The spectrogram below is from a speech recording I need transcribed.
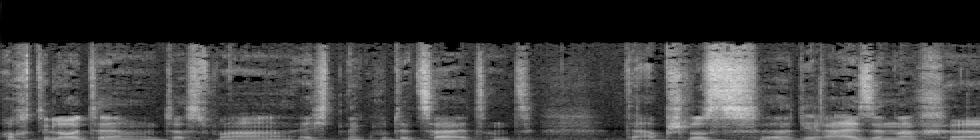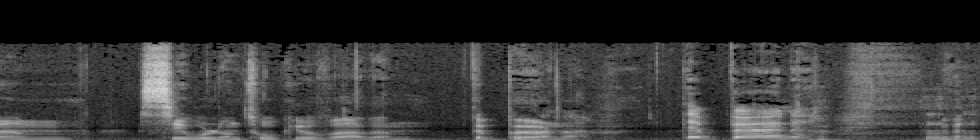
auch die Leute. Das war echt eine gute Zeit und der Abschluss, äh, die Reise nach ähm, Seoul und Tokio war dann der Burner. Der Burner.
